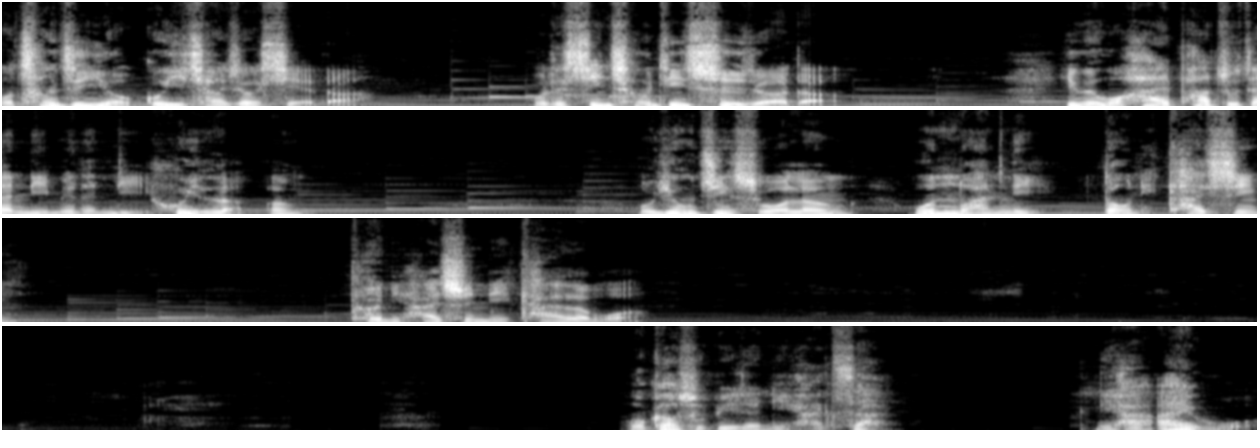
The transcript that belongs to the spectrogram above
我曾经有过一腔热血的，我的心曾经是热的，因为我害怕住在里面的你会冷。我用尽所能温暖你，逗你开心，可你还是离开了我。我告诉别人你还在，你还爱我，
